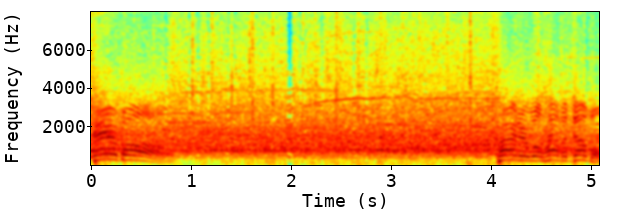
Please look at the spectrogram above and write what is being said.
Fair ball. Carter will have a double.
